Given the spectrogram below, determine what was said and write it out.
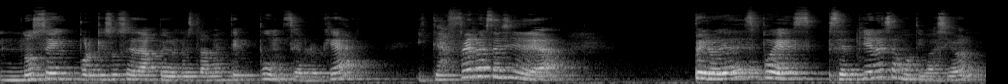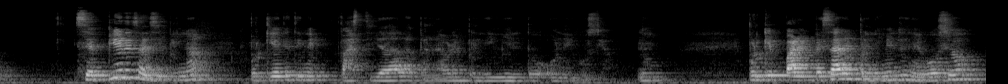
no sé por qué suceda, pero nuestra mente, ¡pum!, se bloquea y te aferras a esa idea, pero ya después se pierde esa motivación, se pierde esa disciplina porque ya te tiene fastidiada la palabra emprendimiento o negocio, ¿no? Porque para empezar, emprendimiento y negocio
